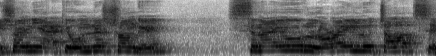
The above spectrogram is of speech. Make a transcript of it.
বিষয় নিয়ে একে অন্যের সঙ্গে স্নায়ুর লড়াই চালাচ্ছে,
